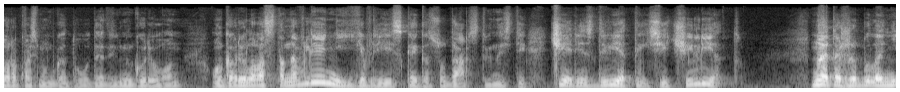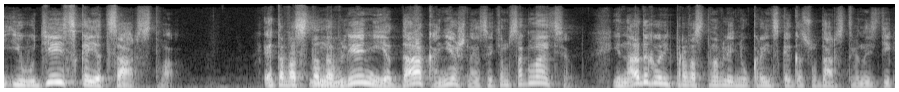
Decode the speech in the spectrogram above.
1948 году, Давид Бен-Гурион, он говорил о восстановлении еврейской государственности через две тысячи лет. Но это же было не иудейское царство, это восстановление, да, конечно, я с этим согласен. И надо говорить про восстановление украинской государственности,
